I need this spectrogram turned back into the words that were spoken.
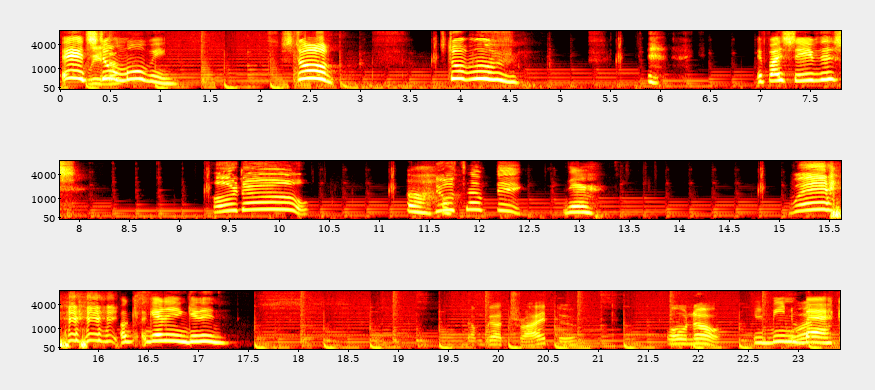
Hey, it's We still moving. Stop! Stop moving. if I save this, Oh no. oh, Do something. there. Wait. Okay, get in, get in. I'm gonna try to. Oh no. Just being What? back.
